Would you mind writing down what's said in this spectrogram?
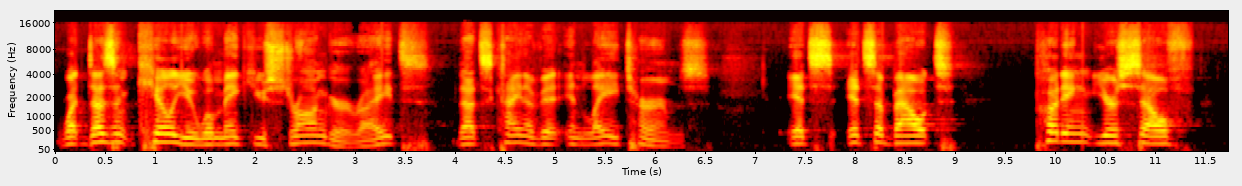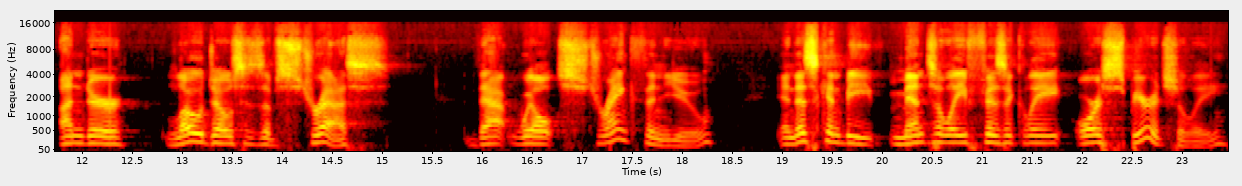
what doesn't kill you will make you stronger, right? That's kind of it in lay terms. It's, it's about putting yourself under low doses of stress that will strengthen you. And this can be mentally, physically, or spiritually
